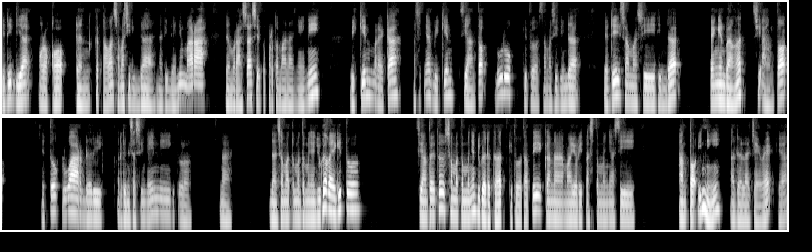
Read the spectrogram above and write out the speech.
Jadi dia ngerokok dan ketahuan sama si Dinda. Nah Dinda ini marah dan merasa sirkup pertemanannya ini bikin mereka maksudnya bikin si Anto buruk gitu loh sama si Dinda. Jadi sama si Dinda pengen banget si Anto itu keluar dari organisasinya ini gitu loh. Nah dan sama teman-temannya juga kayak gitu si Anto itu sama temennya juga dekat gitu. Tapi karena mayoritas temennya si Anto ini adalah cewek ya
